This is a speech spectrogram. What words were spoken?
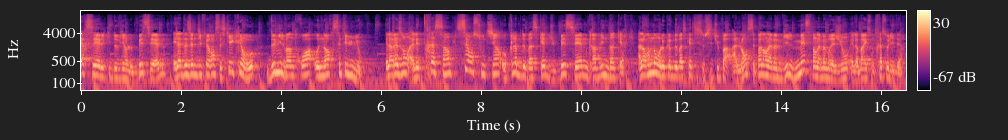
RCL qui devient le BCL. Et la deuxième différence, c'est ce qui est écrit en haut. 2023, au nord, c'était l'Union. Et la raison, elle est très simple, c'est en soutien au club de basket du BCM Gravelines Dunkerque. Alors non, le club de basket il se situe pas à Lens, c'est pas dans la même ville, mais c'est dans la même région et là-bas ils sont très solidaires.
